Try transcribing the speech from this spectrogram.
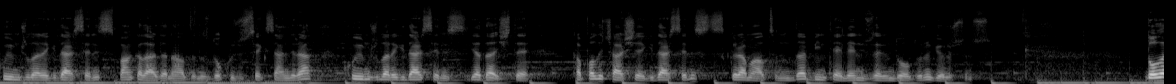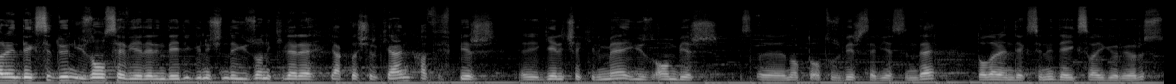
kuyumculara giderseniz bankalardan aldığınız 980 lira, kuyumculara giderseniz ya da işte kapalı çarşıya giderseniz gram altının da 1000 TL'nin üzerinde olduğunu görürsünüz. Dolar endeksi dün 110 seviyelerindeydi. Gün içinde 112'lere yaklaşırken hafif bir e, geri çekilme 111.31 seviyesinde dolar endeksini DXY'yi görüyoruz.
